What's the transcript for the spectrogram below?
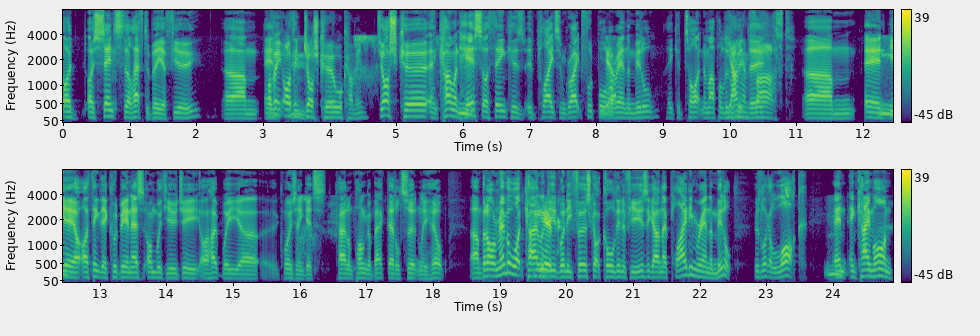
I, I sense there'll have to be a few. Um, I think I think Josh Kerr will come in. Josh Kerr and Coen mm. Hess, I think, has, has, played some great football yep. around the middle. He could tighten them up a little Young bit and there. fast. Um, and mm. yeah, I think there could be. And as I'm with you, G, I hope we uh, Queensland gets Kalyn Ponga back. That'll certainly help. Um, but I remember what Kalyn yep. did when he first got called in a few years ago, and they played him around the middle. It was like a lock mm. and, and came on.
